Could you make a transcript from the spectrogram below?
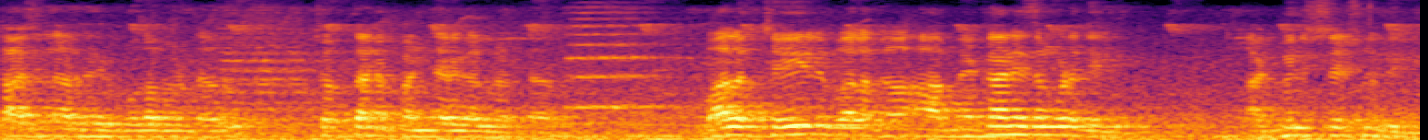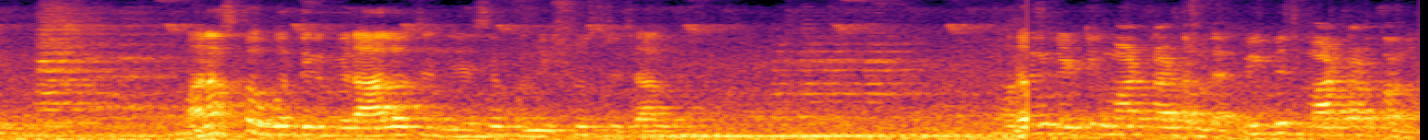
తహసీల్దార్ దగ్గర పోదామంటారు చెప్తానే పని జరగాలంటారు. వాళ్ళకి చేయలు వాళ్ళకి ఆ మెకానిజం కూడా తెలియదు. అడ్మినిస్ట్రేషన్ తెలియదు. మనసుతో కొద్దిగా మీరు ఆలోచన చేసి కొన్ని ఇష్యూస్ రిజాల్వ్ మొదటి గట్టిగా మాట్లాడటం లేదు. పిలిపించి మాట్లాడతాను.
